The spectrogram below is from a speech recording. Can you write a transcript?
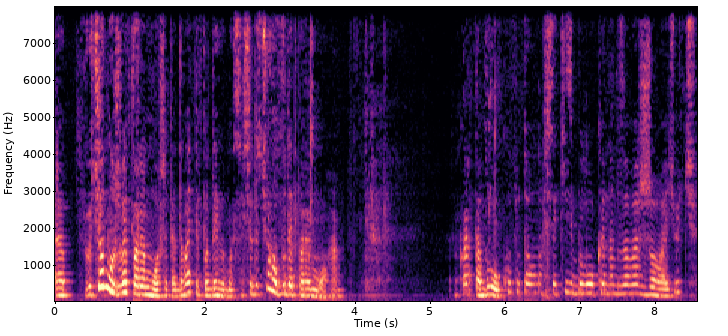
Е, в чому ж ви переможете? Давайте подивимося, що до чого буде перемога. Карта блоку. Тут у нас якісь блоки нам заважають.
